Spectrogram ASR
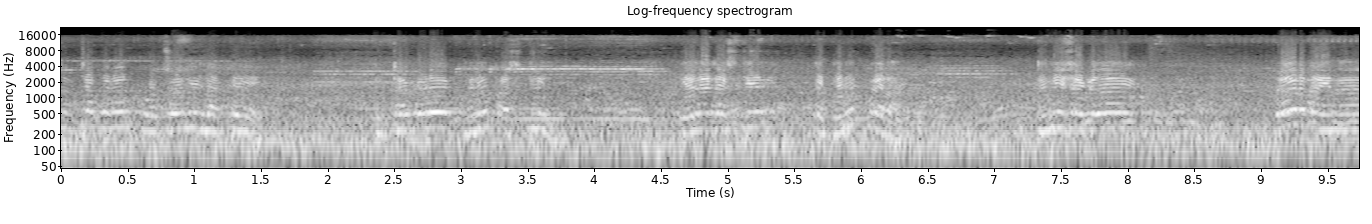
तुमच्यापर्यंत पोहोचवली जाते. तुमच्याकडे ग्रुप असतील केले नसतील तर ग्रुप करा. तुम्ही सगळे दर महिना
